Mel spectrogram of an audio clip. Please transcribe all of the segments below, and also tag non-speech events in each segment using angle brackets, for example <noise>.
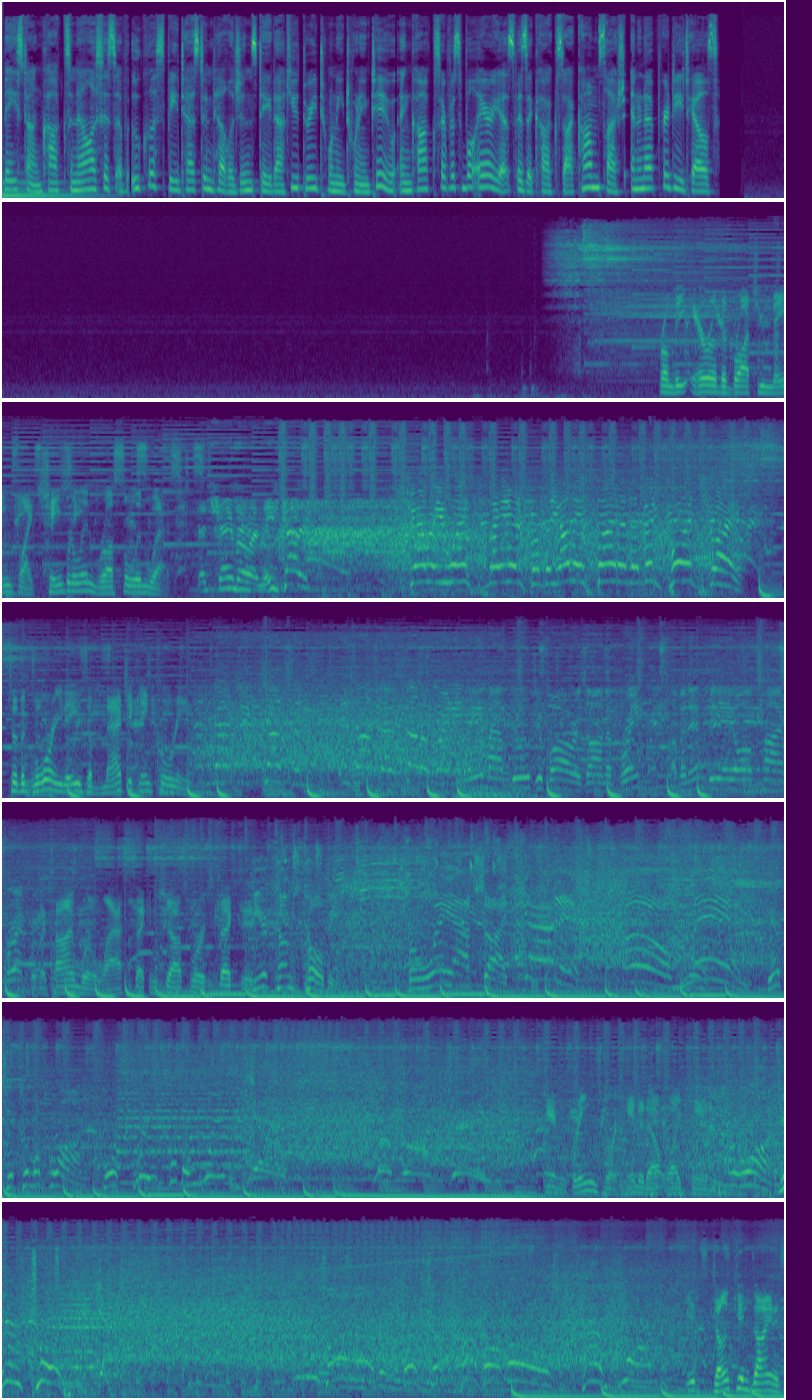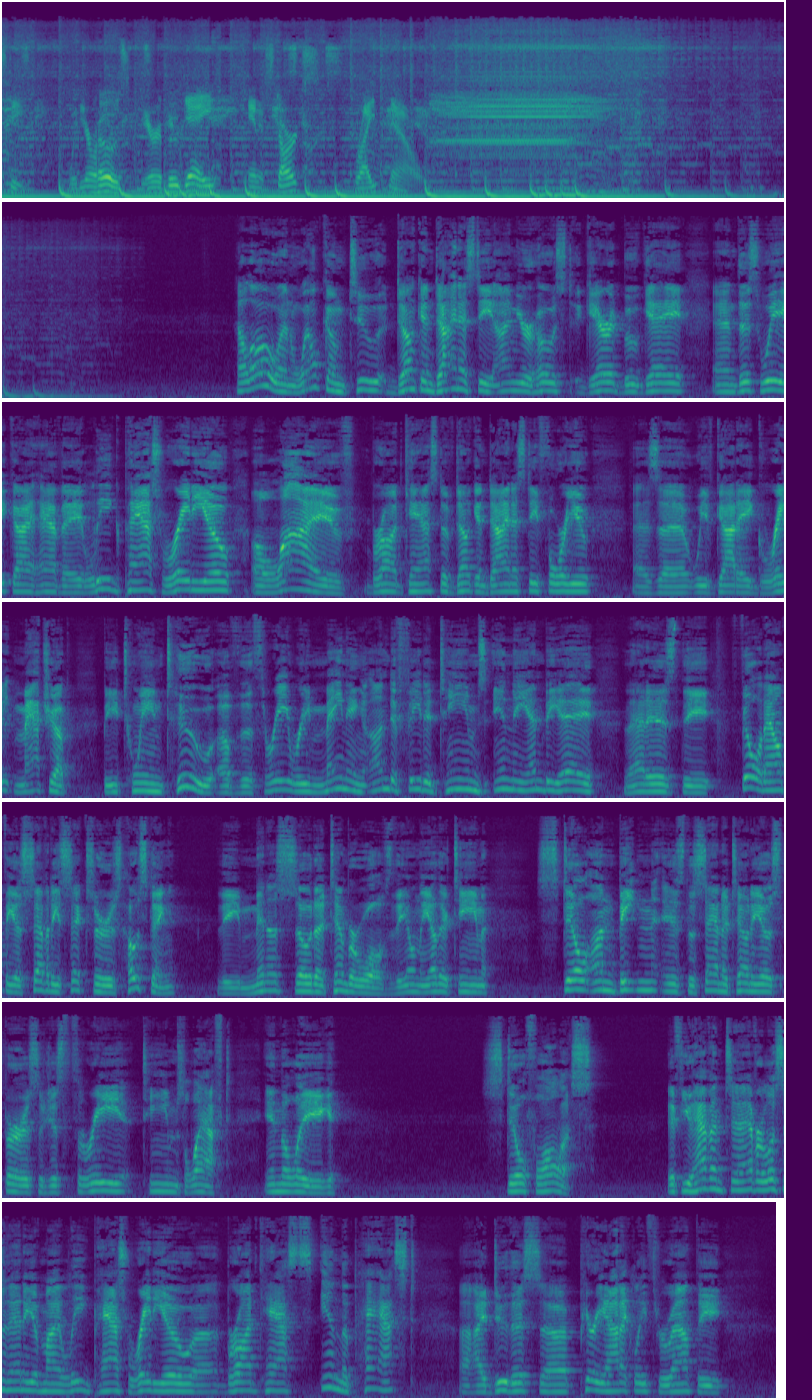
Based on Cox analysis of Ookla speed test intelligence data Q3 2022 and Cox serviceable areas, visit cox.com slash internet for details. From the era that brought you names like Chamberlain, Russell, and West. The Chamberlain, he's got it. Jerry West made it from the other side of the midcourt stripe. To the glory days of Magic and Kareem. Magic Johnson Abdul-Jabbar is on the brink of an NBA all-time record. From a time where last-second shots were expected. Here comes Kobe from way outside. Got it! Oh man! Gets it to LeBron for three for the win. Yes! LeBron James. And rings were handed out like candy. One. Here's Jordan. Yes! It's all over. The Chicago Bulls have won. It's Duncan Dynasty with your host, Garrett Bouguet, and it starts right now. Hello and welcome to Duncan Dynasty. I'm your host, Garrett Bouguet, and this week I have a League Pass Radio, a live broadcast of Duncan Dynasty for you, as uh, we've got a great matchup between two of the three remaining undefeated teams in the NBA. That is the Philadelphia 76ers hosting the Minnesota Timberwolves, the only other team Still unbeaten is the San Antonio Spurs, so just three teams left in the league. Still flawless. If you haven't uh, ever listened to any of my League Pass radio uh, broadcasts in the past, uh, I do this uh, periodically throughout the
